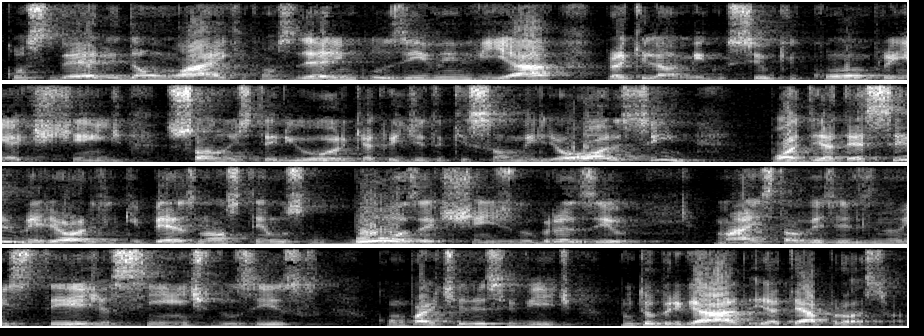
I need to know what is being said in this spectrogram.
considere dar um like, considere inclusive enviar para aquele amigo seu que compra em exchange só no exterior, que acredita que são melhores. Sim, pode até ser melhores, em que nós temos boas exchanges no Brasil, mas talvez eles não estejam cientes dos riscos. Compartilhe esse vídeo. Muito obrigado e até a próxima.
